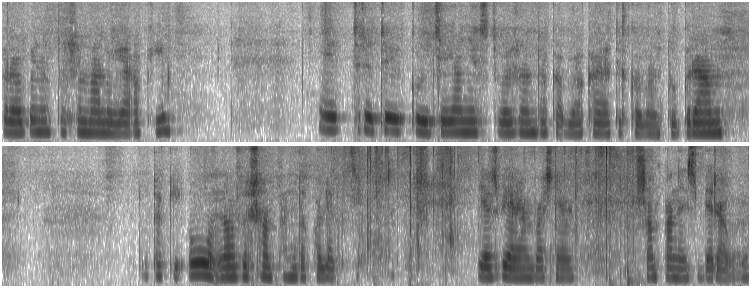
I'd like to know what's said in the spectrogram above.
robię, no to się maluje, ok? Nie krytykujcie, ja nie stworzyłam do kabaka, ja tylko wam tu gram. Tu taki, u, nowy szampan do kolekcji. Ja zbieram właśnie, szampany zbierałem.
